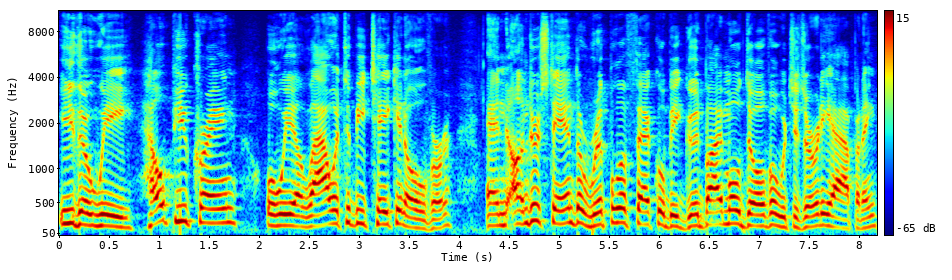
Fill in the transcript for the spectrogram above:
Either we help Ukraine or we allow it to be taken over and understand the ripple effect will be goodbye Moldova, which is already happening,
